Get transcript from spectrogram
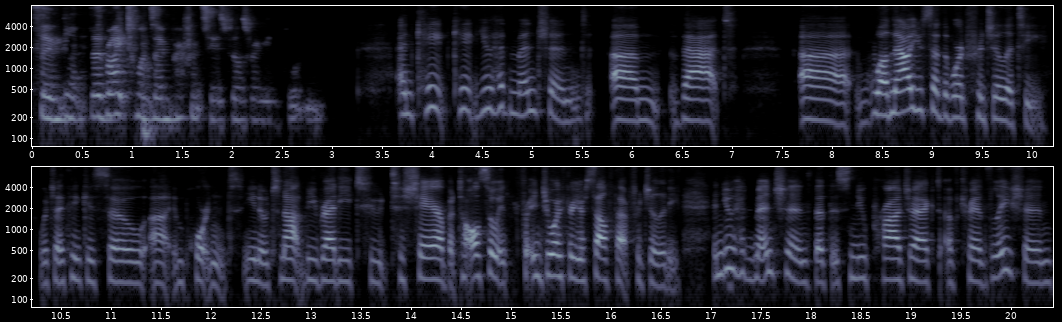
so yeah the right to one's own preferences feels really important. And Kate, Kate, you had mentioned um, that, uh, well, now you said the word fragility, which I think is so uh, important, you know, to not be ready to, to share, but to also enjoy for yourself that fragility. And you had mentioned that this new project of translation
